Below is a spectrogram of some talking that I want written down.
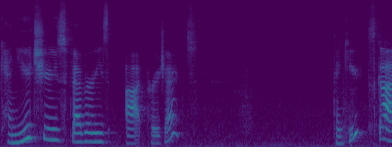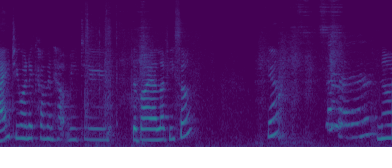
Can you choose February's art project? Thank you. Sky, do you want to come and help me do the Bye I Love You song? Yeah? No?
